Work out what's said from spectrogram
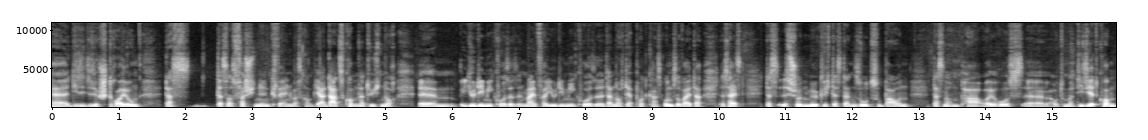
äh, diese, diese Streuung, dass dass aus verschiedenen Quellen was kommt. Ja, dazu kommt natürlich noch ähm, Udemy-Kurse, also in meinem Fall Udemy-Kurse, dann noch der Podcast und so weiter. Das heißt, das ist schon möglich, das dann so zu bauen, dass noch ein paar Euros äh, automatisiert kommen.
